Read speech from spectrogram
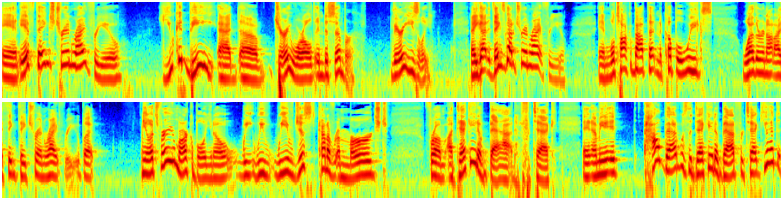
and if things trend right for you, you could be at uh, Jerry World in December very easily. Now you got things got to trend right for you, and we'll talk about that in a couple weeks, whether or not I think they trend right for you. But you know, it's very remarkable. You know, we we we've just kind of emerged from a decade of bad for Tech, and I mean it. How bad was the decade of bad for Tech? You had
